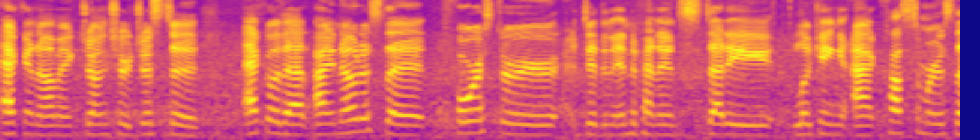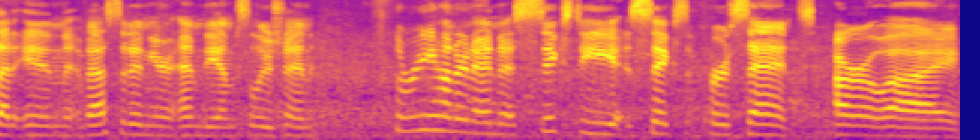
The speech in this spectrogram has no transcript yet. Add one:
economic juncture. Just to echo that, I noticed that Forrester did an independent study looking at customers that invested in your MDM solution, 366% ROI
